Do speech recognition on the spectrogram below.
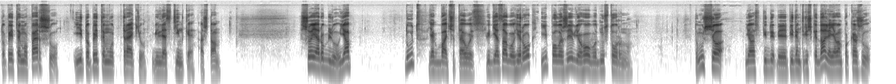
топитиму першу і топитиму третю біля стінки, аж там. Що я роблю? Я тут, як бачите, ось відв'язав огірок і положив його в одну сторону. Тому що я е, підемо трішки далі, я вам покажу.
